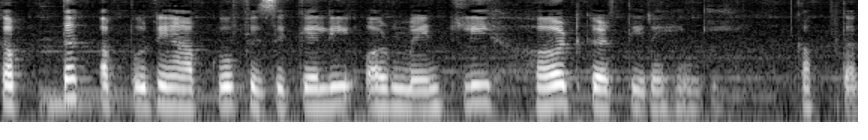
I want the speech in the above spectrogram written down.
कब तक अपने आप को फिजिकली और मेंटली हर्ट करती रहेंगी? कब तक?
